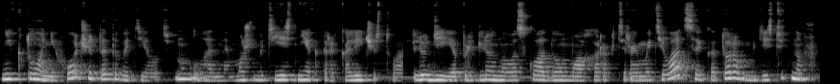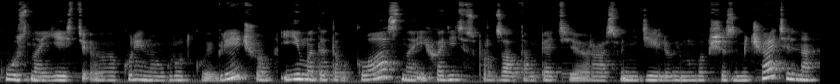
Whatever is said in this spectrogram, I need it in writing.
никто не хочет этого делать. Ну ладно, может быть, есть некоторое количество людей определенного склада ума, характера и мотивации, которым действительно вкусно есть э, куриную грудку и гречу, и им от этого классно, и ходить в спортзал там пять раз в неделю им вообще замечательно,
